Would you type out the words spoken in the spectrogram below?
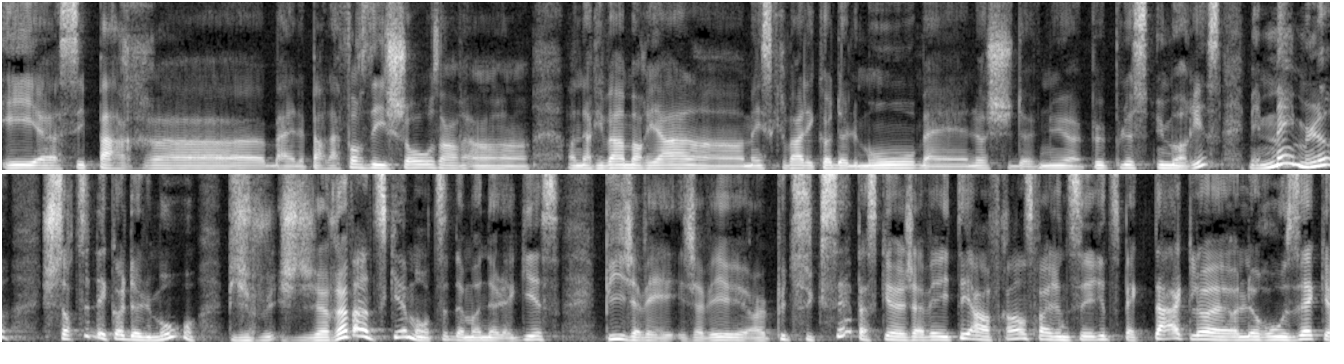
Et euh, c'est par, euh, ben, par la force des choses, en, arrivant à Montréal, en m'inscrivant à l'école de l'humour, ben là, je suis devenu un peu plus humoriste. Mais même là, je suis sorti de l'école de l'humour, puis je, revendiquais mon titre de monologuiste. Puis j'avais, j'avais un peu de succès parce que j'avais été en France faire une série de spectacles. le Rosec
